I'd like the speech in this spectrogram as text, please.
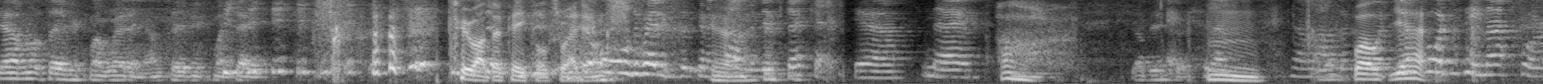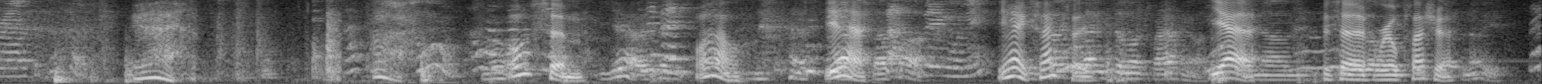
Yeah, I'm not saving for my wedding. I'm saving for my dates. Two other people's weddings. all the weddings that's going to Yeah. come in this decade. Yeah. No. Oh, That'd be interesting. Excellent. Well, I look Well, forward, yeah. Look forward to seeing that for, uh, for Christmas. Yeah. Okay, cool. Oh, Awesome. Yeah. I Live think it. Wow. that's, Yeah. That's, that's. Saturday morning. Yeah, exactly. Thanks so much for having us. Yeah. And, um, It's a really real pleasure. get to know you. Same.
